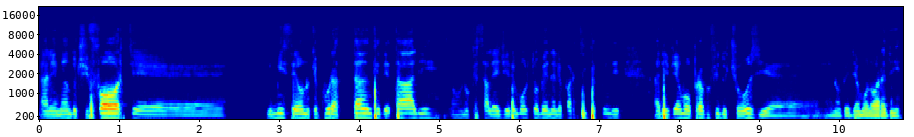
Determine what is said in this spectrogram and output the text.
allenandoci forti. Il mister è uno che cura tanti dettagli, è uno che sa leggere molto bene le partite, quindi arriviamo proprio fiduciosi e, e non vediamo l'ora di,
